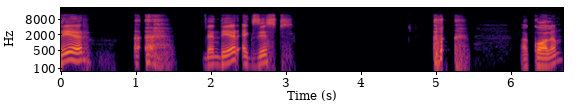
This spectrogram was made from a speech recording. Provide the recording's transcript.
there then there exists a column.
